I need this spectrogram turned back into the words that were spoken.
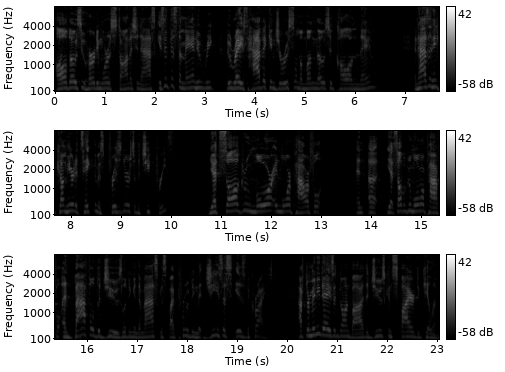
All those who heard him were astonished and asked, Isn't this the man who, re- who raised havoc in Jerusalem among those who call on the name? And hasn't he come here to take them as prisoners to the chief priests? Yet Saul grew more and more powerful, and uh, yet Saul grew more and more powerful and baffled the Jews living in Damascus by proving that Jesus is the Christ. After many days had gone by, the Jews conspired to kill him.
